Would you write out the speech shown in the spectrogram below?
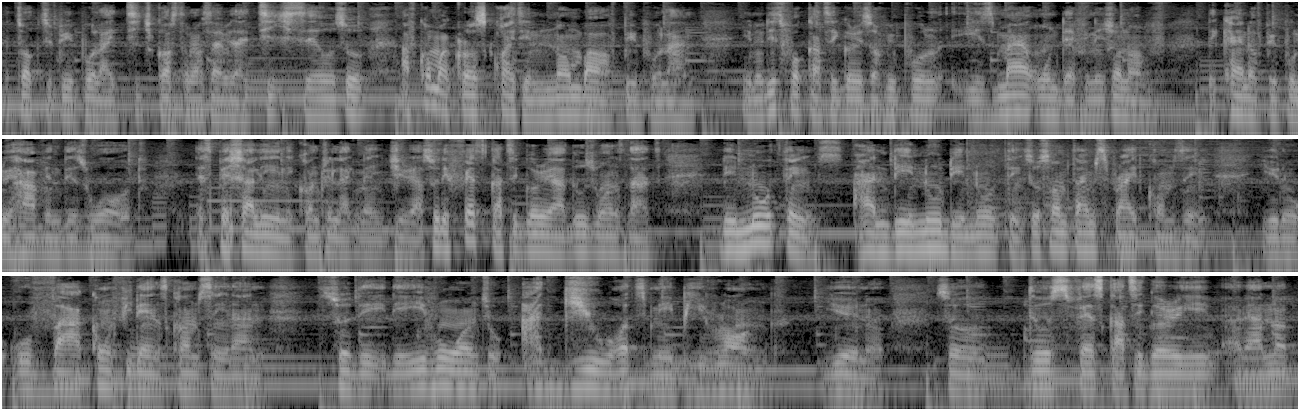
I talk to people, I teach customer service, I teach sales. So I've come across quite a number of people, and you know, these four categories of people is my own definition of the kind of people we have in this world, especially in a country like Nigeria. So the first category are those ones that they know things and they know they know things. So sometimes pride comes in, you know, overconfidence comes in, and so they, they even want to argue what may be wrong, you know. So those first category they are not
